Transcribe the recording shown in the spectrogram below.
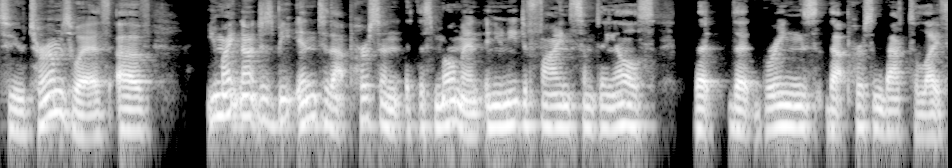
to terms with of you might not just be into that person at this moment and you need to find something else that that brings that person back to life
